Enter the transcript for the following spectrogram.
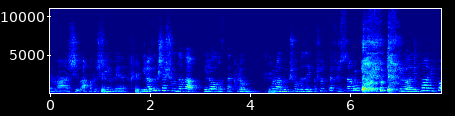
עם השבעה חודשים, כן, והיא כן. לא ביקשה שום דבר, היא לא רצתה כלום. כן. כולם ביקשו וזה, היא פשוט איפה ששמו אותה, כאילו אני פה, אני פה,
